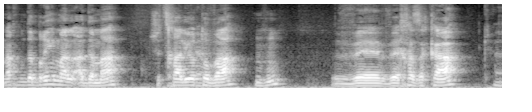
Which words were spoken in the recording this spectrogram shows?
אנחנו מדברים על אדמה שצריכה להיות כן. טובה מהמם. ו, וחזקה, כן.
